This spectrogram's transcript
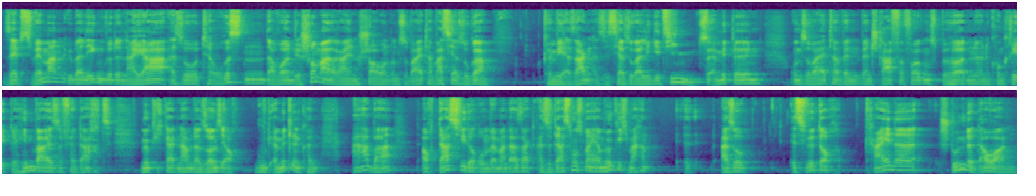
selbst wenn man überlegen würde, na ja, also Terroristen, da wollen wir schon mal reinschauen und so weiter, was ja sogar können wir ja sagen, also es ist ja sogar legitim zu ermitteln und so weiter, wenn, wenn Strafverfolgungsbehörden eine konkrete Hinweise, Verdacht, Möglichkeiten haben, dann sollen sie auch gut ermitteln können. Aber auch das wiederum, wenn man da sagt, also das muss man ja möglich machen, äh, also es wird doch keine Stunde dauern,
